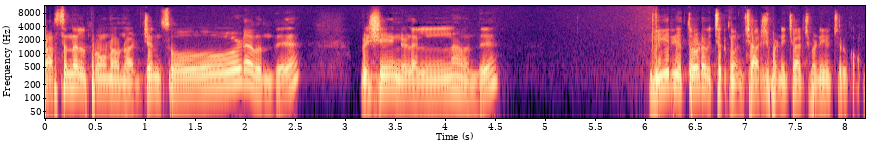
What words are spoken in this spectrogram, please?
பர்சனல் ப்ரோனவுன் அட்ஜன்ஸோடு வந்து விஷயங்கள் எல்லாம் வந்து வீரியத்தோடு வச்சுருக்கோம். சார்ஜ் பண்ணி சார்ஜ் பண்ணி வச்சுருக்கோம்.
